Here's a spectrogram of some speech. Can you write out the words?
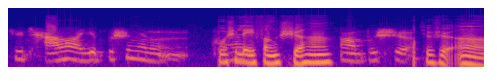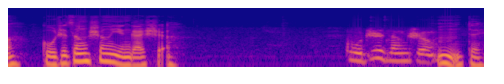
去查了，也不是那种不是类风湿哈。嗯，不是，就是嗯骨质增生应该是。骨质增生。嗯，对。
